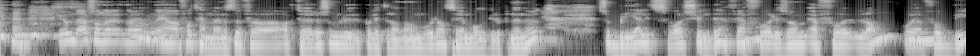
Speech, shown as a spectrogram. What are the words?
Jo, men det er sånn når, jeg har fått henvendelser fra aktører som lurer på litt om hvordan ser målgruppen din ut, så blir jeg litt svar skyldig. For jeg får, liksom, jeg får land, og jeg får by,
